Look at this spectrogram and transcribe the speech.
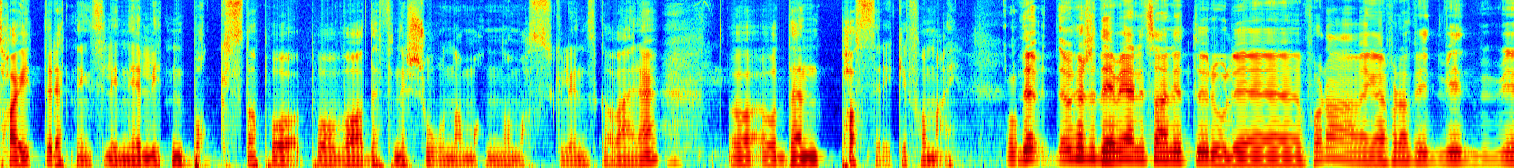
tight retningslinjer, liten boks da, på, på hva definisjonen av mann og maskulin skal være. Og, og den passer ikke for meg. Det, det er kanskje det vi er litt, sånn, litt urolige for, da, Vegard. For at vi, vi, vi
